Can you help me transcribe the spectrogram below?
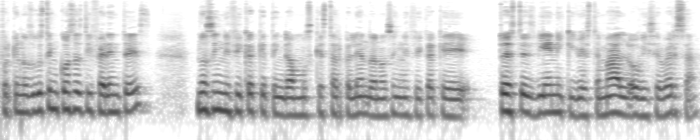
porque nos gusten cosas diferentes, no significa que tengamos que estar peleando, no significa que tú estés bien y que yo esté mal o viceversa.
